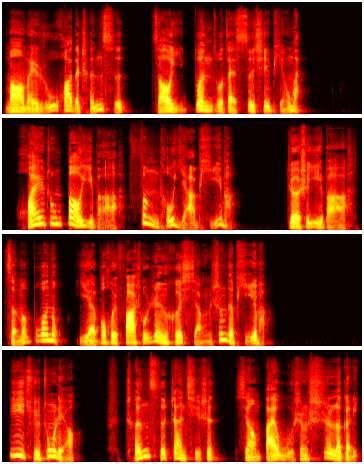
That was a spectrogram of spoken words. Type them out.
貌美如花的陈词早已端坐在四七屏外，怀中抱一把凤头哑琵琶，这是一把怎么拨弄也不会发出任何响声的琵琶。一曲终了，陈词站起身，向白雾生施了个礼。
